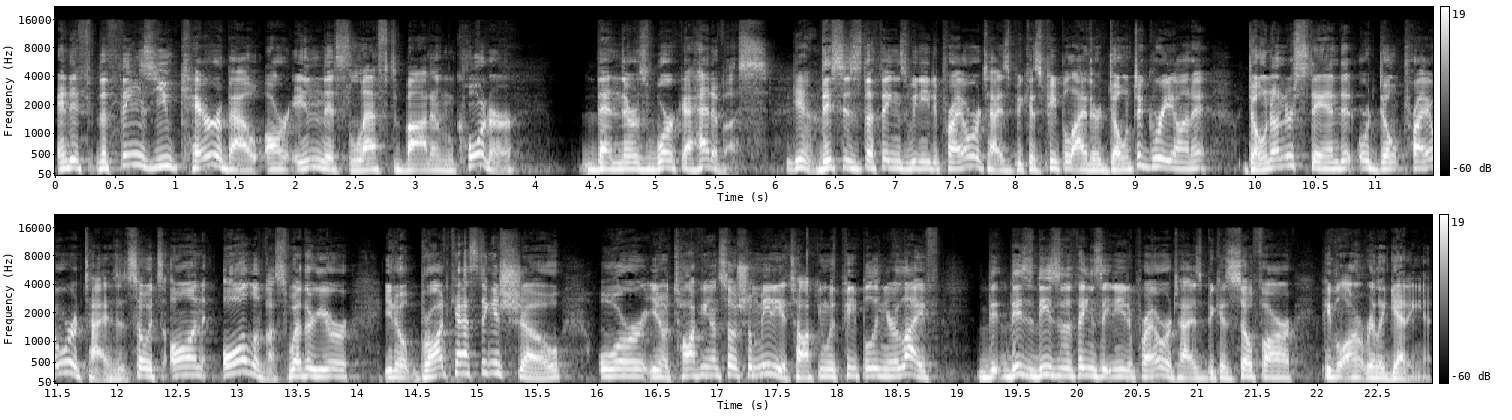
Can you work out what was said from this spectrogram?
and if the things you care about are in this left bottom corner, then there's work ahead of us. Yeah. This is the things we need to prioritize because people either don't agree on it, don't understand it, or don't prioritize it. So it's on all of us, whether you're, you know, broadcasting a show or, you know, talking on social media, talking with people in your life. These, these are the things that you need to prioritize because so far people aren't really getting it.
